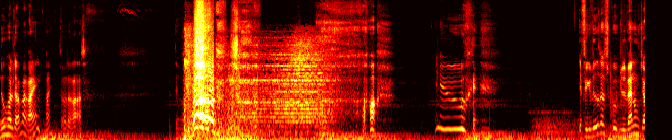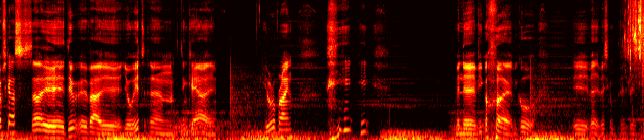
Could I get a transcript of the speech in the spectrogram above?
Nu holdt det op med regn. Nej, det var da rart. Det var... Hello! Jeg fik at vide, at der skulle ville være nogle jobscares, så øh, det øh, var øh, jo et, øh, den kære øh, Hero Brian. Men øh, vi går, øh, vi går, øh, hvad, hvad skal vi, hvad, hvad, vi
